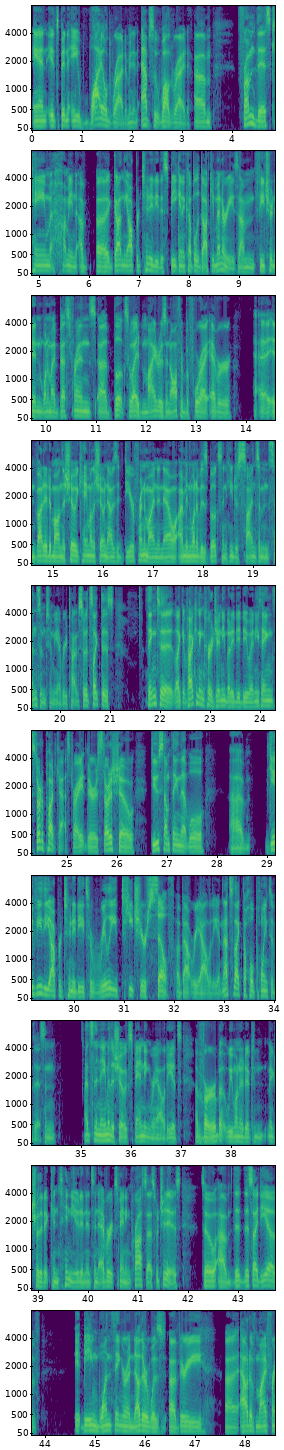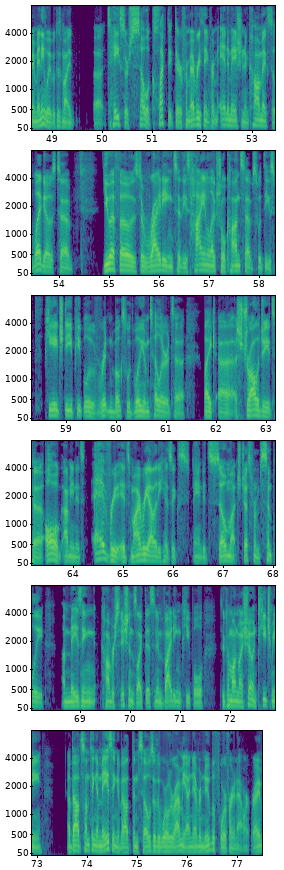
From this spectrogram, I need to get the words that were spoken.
and it's been a wild ride. I mean, an absolute wild ride. Um, from this came, I mean, I've uh, gotten the opportunity to speak in a couple of documentaries. I'm featured in one of my best friend's uh, books, who I admired as an author before I ever uh, invited him on the show. He came on the show. Now he's a dear friend of mine, and now I'm in one of his books, and he just signs them and sends them to me every time. So it's like this thing to like. If I can encourage anybody to do anything, start a podcast. Right there, start a show, do something that will. Uh, give you the opportunity to really teach yourself about reality and that's like the whole point of this and that's the name of the show expanding reality it's a verb we wanted to con- make sure that it continued and it's an ever expanding process which it is so um, th- this idea of it being one thing or another was uh, very uh, out of my frame anyway because my uh, tastes are so eclectic. They're from everything from animation and comics to Legos to UFOs to writing to these high intellectual concepts with these PhD people who've written books with William Tiller to like uh, astrology to all. I mean, it's every. It's my reality has expanded so much just from simply amazing conversations like this and inviting people to come on my show and teach me about something amazing about themselves or the world around me I never knew before for an hour, right?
